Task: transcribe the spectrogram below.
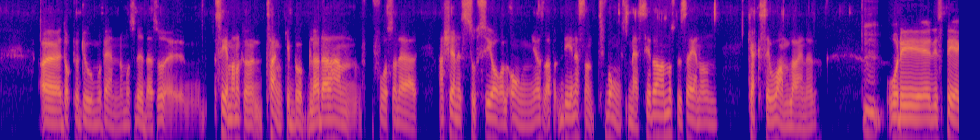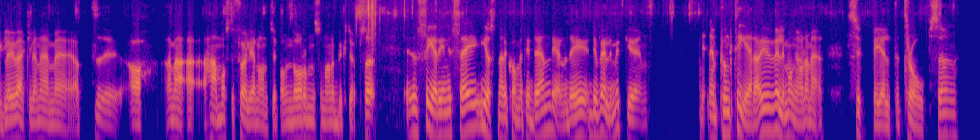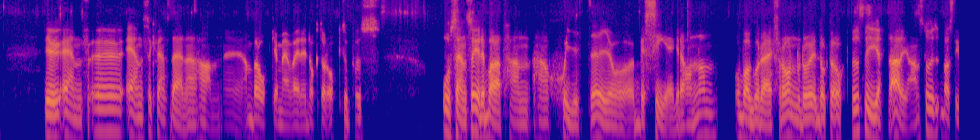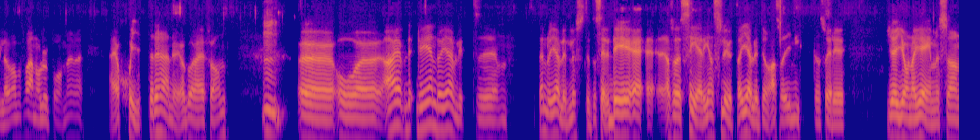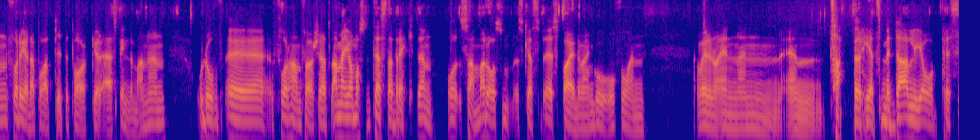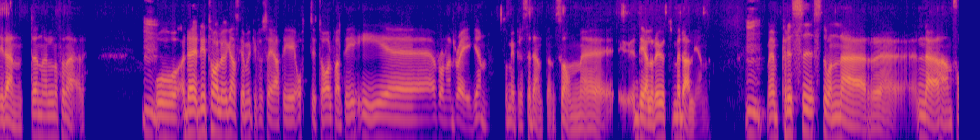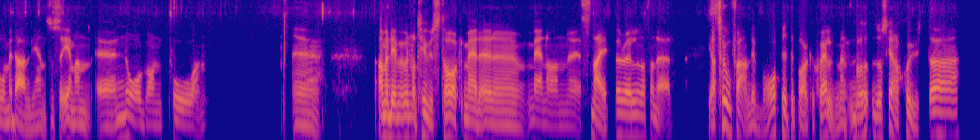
eh, Dr. Doom och Venom och så vidare, så eh, ser man också en tankebubbla där han får sån där, han känner social ångest. Att det är nästan tvångsmässigt att han måste säga någon kaxig one-liner. Mm. Och det, det speglar ju verkligen det här med att, eh, ja, han måste följa någon typ av norm som han har byggt upp. Så eh, serien i sig, just när det kommer till den delen, det är, det är väldigt mycket... Den punkterar ju väldigt många av de här superhjältetropsen. Det är ju en, eh, en sekvens där när han, eh, han bråkar med, vad är det, Dr. Octopus. Och sen så är det bara att han, han skiter i att besegra honom och bara går därifrån. Och då är Dr. Octopus blir ju jättearg. Han står bara stilla. Vad fan håller du på med? Nej, jag skiter i det här nu. Jag går härifrån. Mm. Uh, och uh, det är ändå jävligt, uh, det är ändå jävligt lustigt att se det. det är, alltså, serien slutar jävligt, alltså i mitten så är det Jonah Jameson får reda på att Peter Parker är Spindelmannen. Och då eh, får han för sig att ah, men jag måste testa dräkten. Och samma dag ska Spiderman gå och få en, vad är det då, en, en, en tapperhetsmedalj av presidenten eller något sånt där. Mm. Och det, det talar ju ganska mycket för sig att det är 80-tal för att det är eh, Ronald Reagan som är presidenten som eh, delar ut medaljen. Mm. Men precis då när, eh, när han får medaljen så ser man eh, någon på eh, ja, men det är något hustak med, med någon sniper eller något sånt där. Jag tror fan det var Peter Parker själv, men då, då ska han skjuta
